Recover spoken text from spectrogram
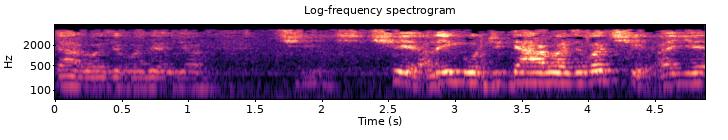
دروازه‌بان یا چیه؟ حالا این موجود دروازه‌بان چیه؟ حالا یه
